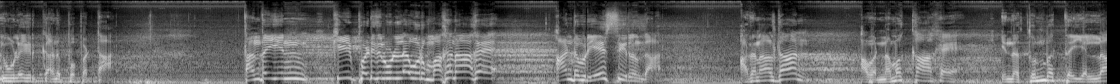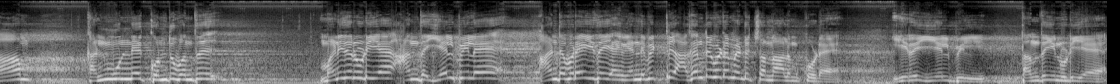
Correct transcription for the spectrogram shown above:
இவ்வுலகிற்கு அனுப்பப்பட்டார். தந்தையின் கீழ்ப்படிதல் உள்ள ஒரு மகனாக ஆண்டவர் இயேசு இருந்தார். அதனால்தான் அவர் நமக்காக இந்த துன்பத்தை எல்லாம் கண்முன்னே கொண்டு வந்து மனிதனுடைய அந்த இயல்பிலே ஆண்டவரே இதை என்னை விட்டு அகன்றுவிடும் என்று சொன்னாலும் கூட இறை இயல்பில் தந்தையினுடைய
